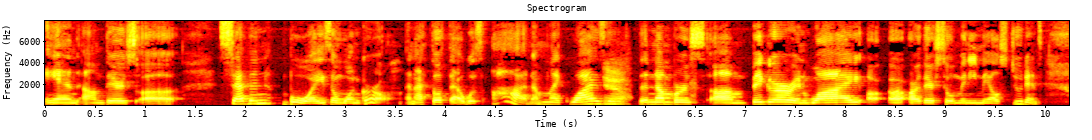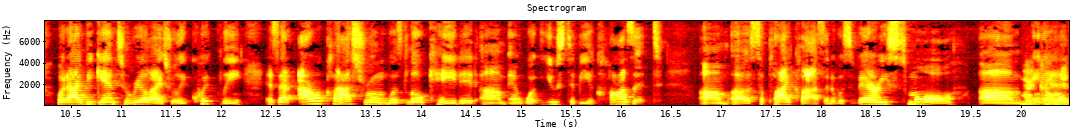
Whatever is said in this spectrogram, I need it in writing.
and um, there's uh, seven boys and one girl. And I thought that was odd. I'm like, why is yeah. the numbers um, bigger and why are, are, there so many male students? What I began to realize really quickly is that our classroom was located um, in what used to be a closet, um, a supply closet. It was very small. Um, My and God.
